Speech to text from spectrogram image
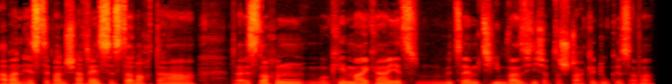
Aber ein Esteban Chavez ist da noch da. Da ist noch ein, okay, Maika jetzt mit seinem Team, weiß ich nicht, ob das stark genug ist, aber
